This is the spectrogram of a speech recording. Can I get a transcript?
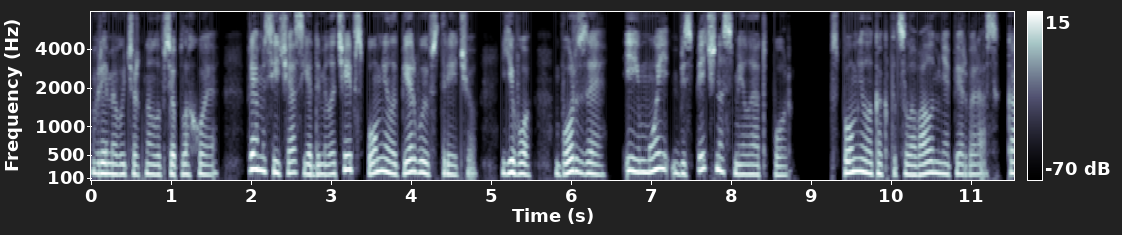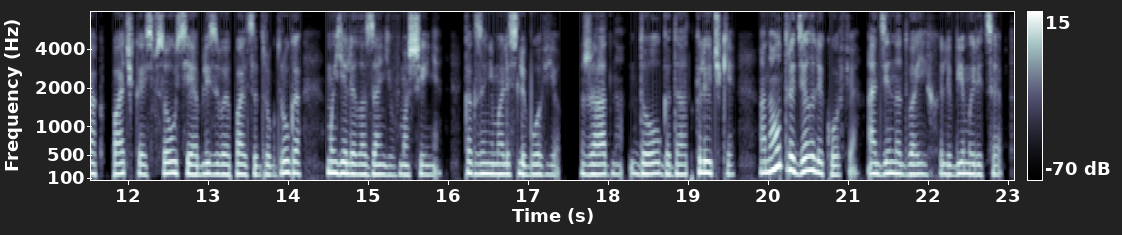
Время вычеркнуло все плохое. Прямо сейчас я до мелочей вспомнила первую встречу. Его, борзая, и мой беспечно смелый отпор. Вспомнила, как поцеловала меня первый раз, как, пачкаясь в соусе и облизывая пальцы друг друга, мы ели лазанью в машине, как занимались любовью. Жадно, долго, до отключки. А на утро делали кофе. Один на двоих. Любимый рецепт.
